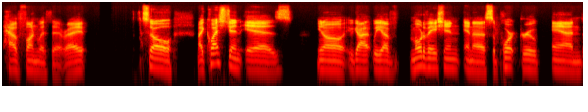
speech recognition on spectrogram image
have fun with it right so my question is you know we got we have motivation and a support group and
